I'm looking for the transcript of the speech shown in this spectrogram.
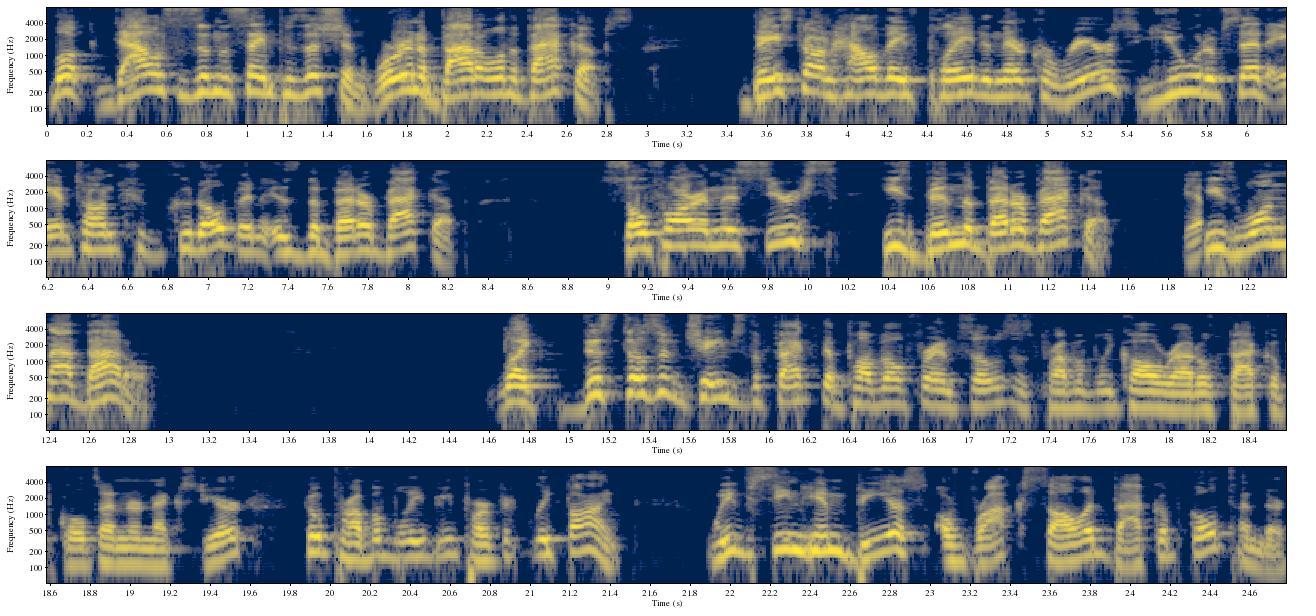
look, Dallas is in the same position. We're in a battle of the backups. Based on how they've played in their careers, you would have said Anton Khudobin is the better backup. So far in this series, he's been the better backup. Yep. He's won that battle. Like this doesn't change the fact that Pavel Francouz is probably Colorado's backup goaltender next year. He'll probably be perfectly fine. We've seen him be a, a rock solid backup goaltender.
